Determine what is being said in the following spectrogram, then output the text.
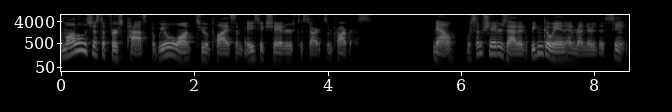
The model is just a first pass, but we will want to apply some basic shaders to start some progress. Now, with some shaders added, we can go in and render this scene.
